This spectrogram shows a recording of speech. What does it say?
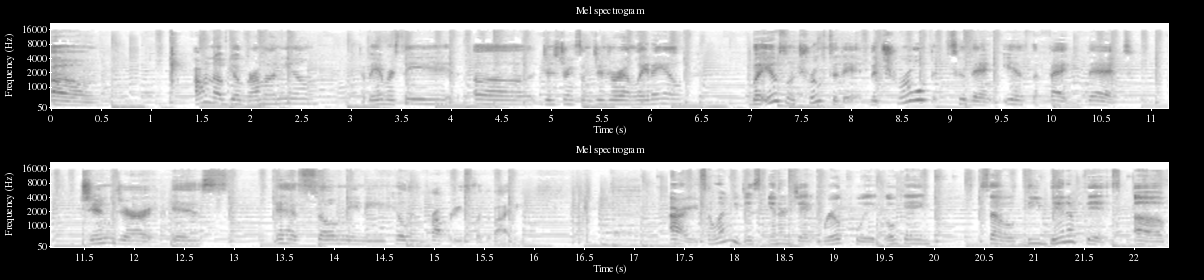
Um, I don't know if your grandma and them have ever said, uh, just drink some ginger ale and lay down. But it was some truth to that. The truth to that is the fact that ginger is it has so many healing properties for the body. All right, so let me just interject real quick, okay? So the benefits of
